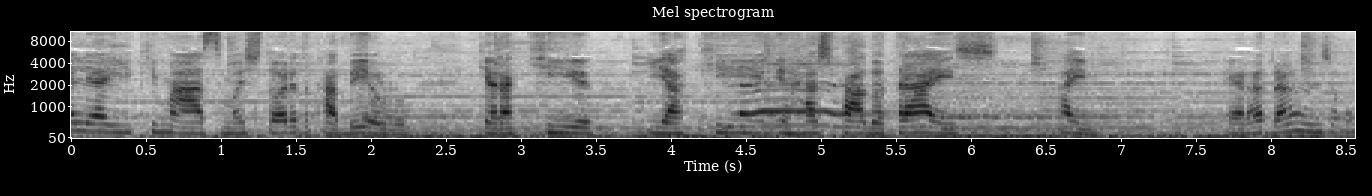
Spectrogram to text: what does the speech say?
Olha aí que máximo, a história do cabelo, que era aqui e aqui e raspado atrás. Aí, era da Ângela.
